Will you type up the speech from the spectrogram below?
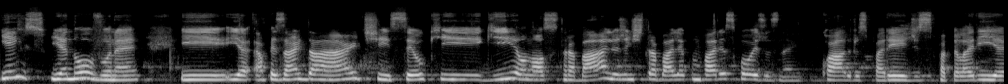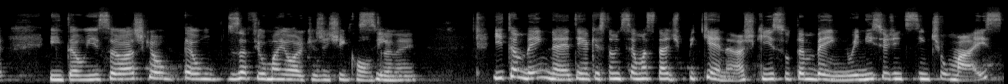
e, é isso. E é novo, né? E, e, apesar da arte ser o que guia o nosso trabalho, a gente trabalha com várias coisas, né? Quadros, paredes, papelaria. Então, isso eu acho que é um, é um desafio maior que a gente encontra, Sim. né? E também, né, tem a questão de ser uma cidade pequena. Acho que isso também, no início a gente sentiu mais,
